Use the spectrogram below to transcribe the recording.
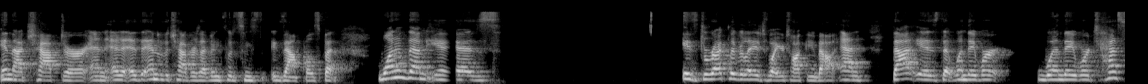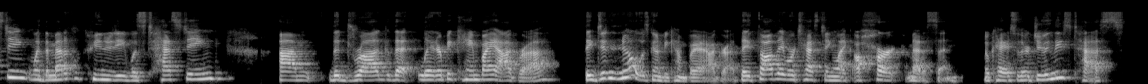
in that chapter, and at, at, the end of the chapters, I've included some examples. But one of them is is directly related to what you're talking about, and that is that when they were when they were testing, when the medical community was testing um, the drug that later became Viagra, they didn't know it was going to become Viagra. They thought they were testing like a heart medicine. Okay, so they're doing these tests,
